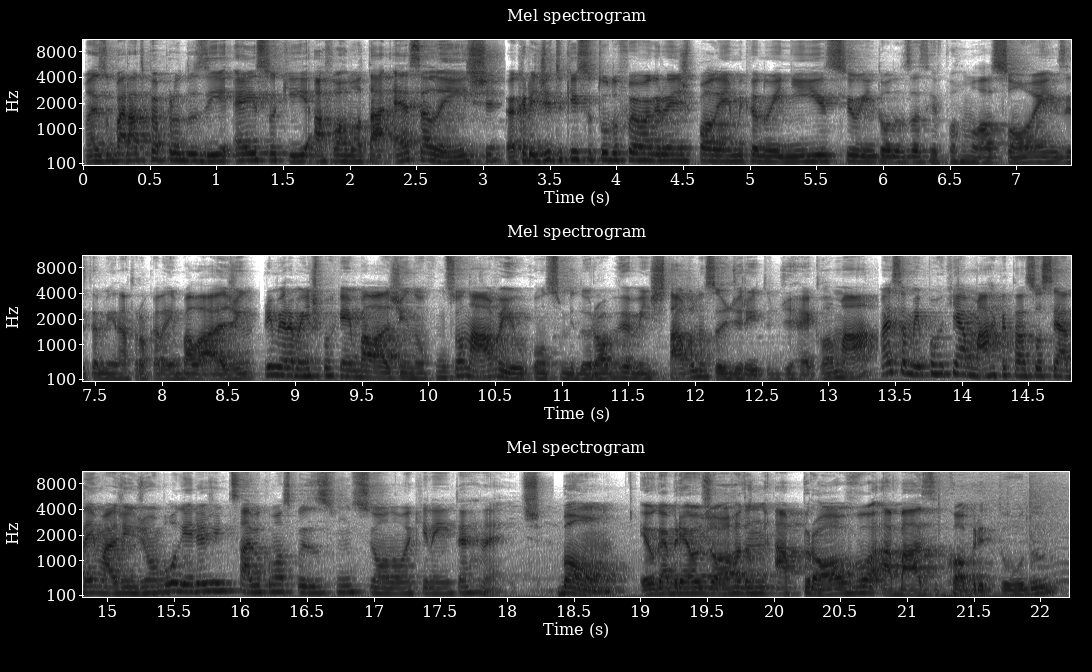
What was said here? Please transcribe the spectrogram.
Mas o barato pra produzir é isso aqui, a fórmula tá excelente. Eu acredito que isso tudo foi uma grande polêmica no início, em todas as reformulações e também na troca da embalagem. Primeiramente porque a embalagem não funcionava e o consumidor obviamente estava no seu direito de reclamar, mas também porque a marca tá associada à imagem de uma blogueira e a gente sabe como as coisas funcionam aqui na internet. Bom, eu, Gabriel Jordan, aprovo, a base cobre tudo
